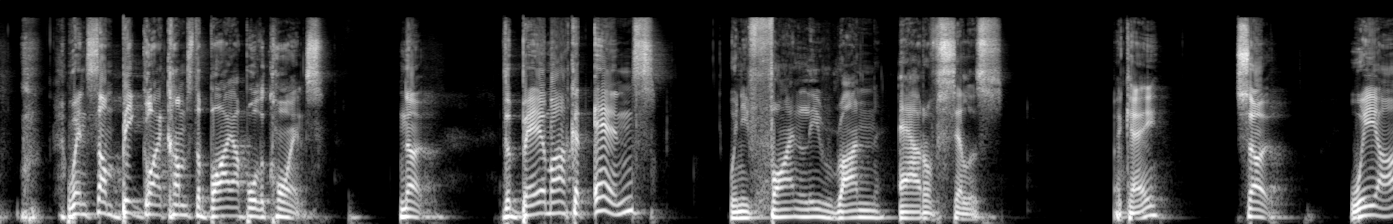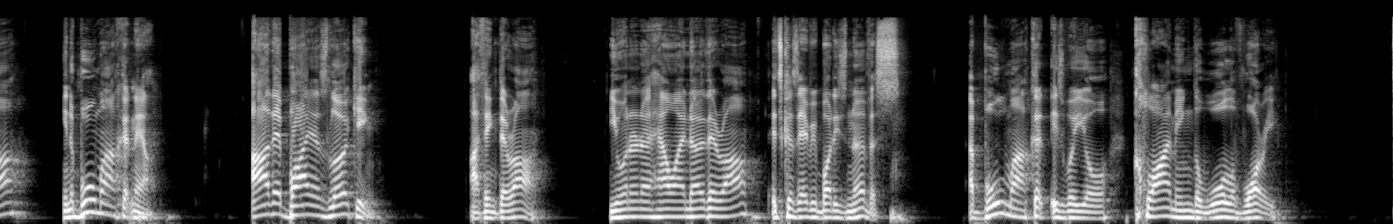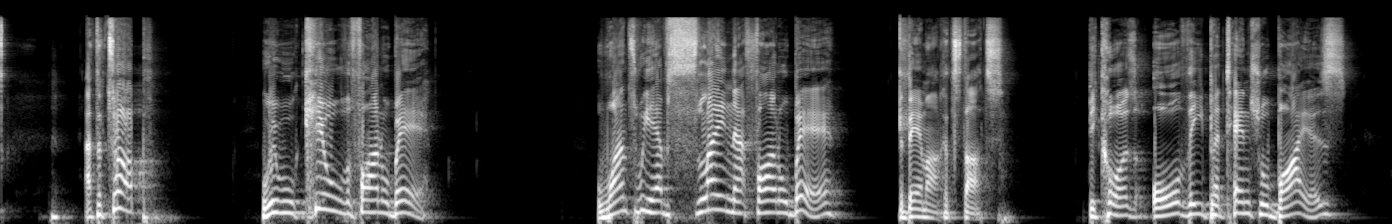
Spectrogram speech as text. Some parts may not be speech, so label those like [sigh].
when some big guy comes to buy up all the coins. No. The bear market ends when you finally run out of sellers. Okay? So, we are in a bull market now. Are there buyers lurking? I think there are. You want to know how I know there are? It's because everybody's nervous. A bull market is where you're climbing the wall of worry. At the top, we will kill the final bear. Once we have slain that final bear, the bear market starts. Because all the potential buyers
